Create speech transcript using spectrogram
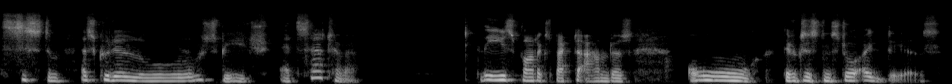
system, as could Ellul, Szpiech, etc. These products back to Anders, oh, their existence store ideas.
